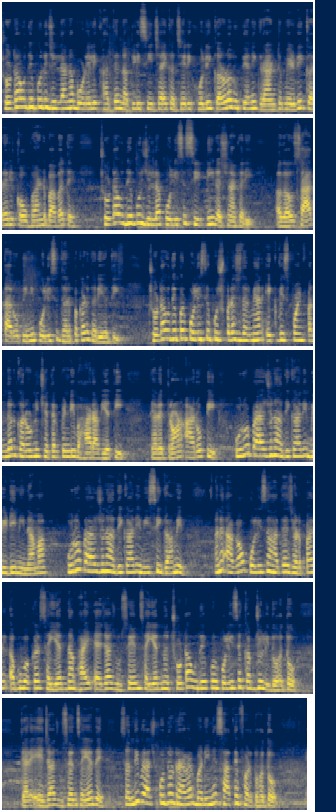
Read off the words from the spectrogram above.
છોટાઉદેપુર જિલ્લાના બોડેલી ખાતે નકલી સિંચાઈ કચેરી ખોલી કરોડો રૂપિયાની ગ્રાન્ટ મેળવી કરેલ કૌભાંડ બાબતે છોટાઉદેપુર જિલ્લા પોલીસે સીટની રચના કરી. અગાઉ સાત આરોપીની પોલીસે ધરપકડ કરી હતી. છોટાઉદેપુર પોલીસે પૂછપરછ દરમિયાન એકવીસ પોઈન્ટ પંદર કરોડની છેતરપિંડી બહાર આવી હતી. ત્યારે ત્રણ આરોપી પૂર્વ પ્રાયોજના અધિકારી બીડી નીનામા, પૂર્વ પ્રાયોજના અધિકારી વીસી ગામિત અને અગાઉ પોલીસના હાથે ઝડપાયેલ અબુબકર સૈયદના ભાઈ એજાજ હુસેન સૈયદનો છોટા ઉદેપુર પોલીસે કબજો લીધો હતો. ત્યારે એજાજ હુસેન સૈયદે સંદીપ રાજપૂતનો ડ્રાઈવર બનીને સાથે ફરતો હતો.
